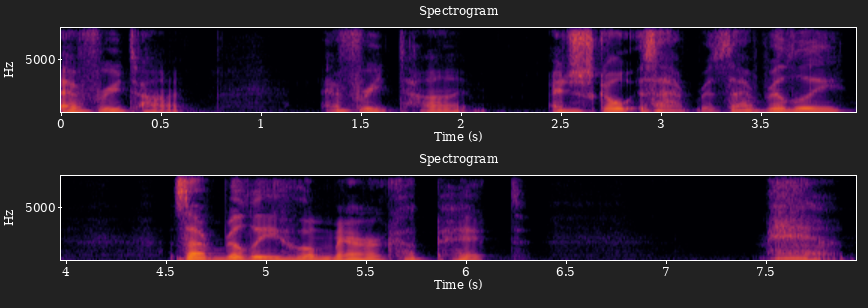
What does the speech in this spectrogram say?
every time. Every time. I just go, is that is that really is that really who America picked? Man.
